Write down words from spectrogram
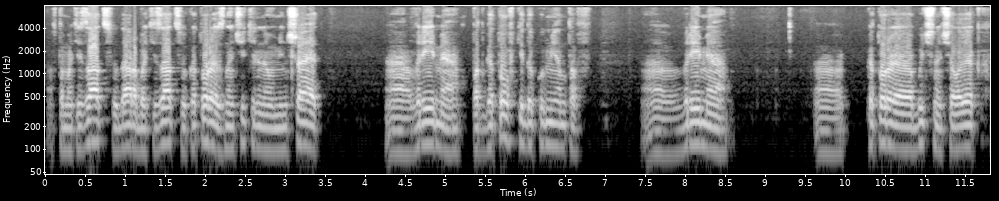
автоматизацию, да, роботизацию, которая значительно уменьшает э, время подготовки документов, э, время, э, которое обычно человек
